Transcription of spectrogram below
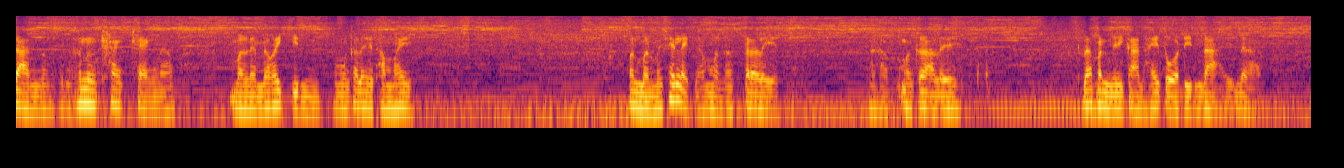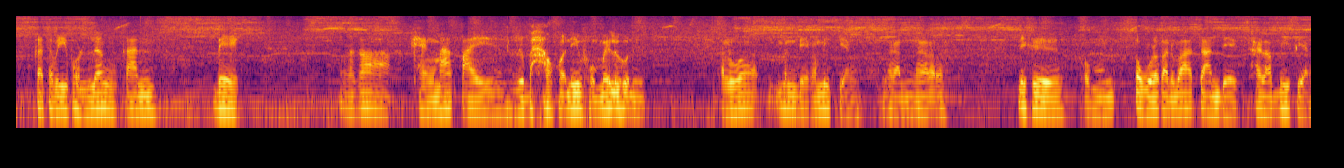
จานมันค่อนข้างแข็งนะครับ มันเลยไม่ค่อยกินมันก็เลยทำให้ มันเหมือนไม่ใช่เหล็กนะเหมือนสเตนเลสนะครับ มันก็เลย แล้วมันมีการให้ตัวดินได้นะครับก็จะมีผลเรื่องการเบรกแล้วก็แข็งมากไปหรือเปล่าอันนี้ผมไม่รู้นี่แต่รู้ว่ามันเบรกแล้วมีเสียงนะครับนะครับนี่คือผมตูแล้วกันว่าจานเบรกใช้แล้วมีเสียง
